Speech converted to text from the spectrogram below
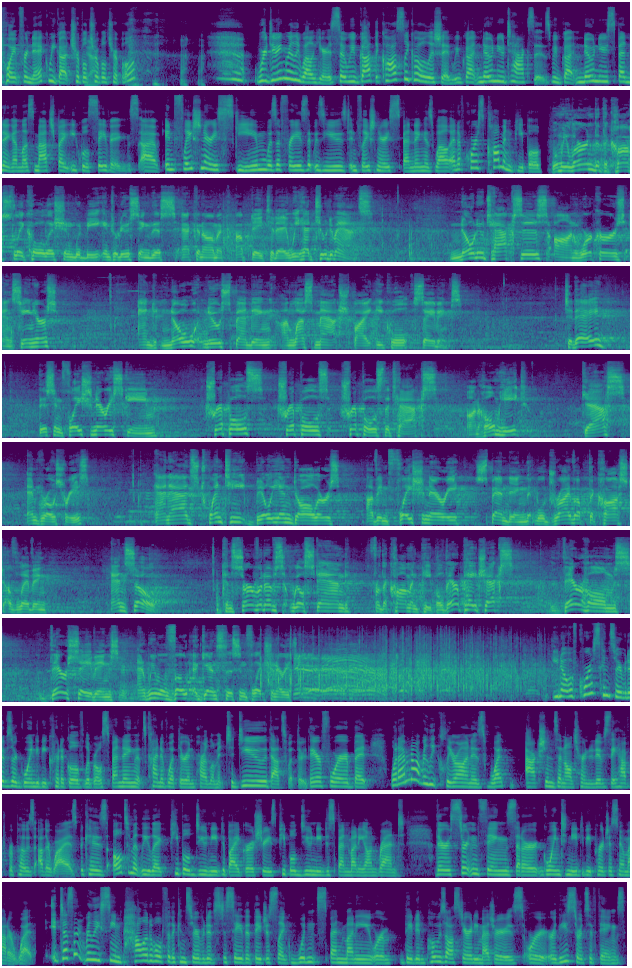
Point for Nick. We got triple, yeah. triple, triple. We're doing really well here. So we've got the Costly Coalition. We've got no new taxes. We've got no new spending unless matched by equal savings. Uh, inflationary scheme was a phrase that was used, inflationary spending as well. And of course, common people. When we learned that the Costly Coalition would be introducing this economic update today, we had two demands no new taxes on workers and seniors, and no new spending unless matched by equal savings. Today, this inflationary scheme triples, triples, triples the tax on home heat, gas, and groceries, and adds $20 billion of inflationary spending that will drive up the cost of living. And so, conservatives will stand for the common people, their paychecks, their homes, their savings, and we will vote against this inflationary scheme you know, of course, conservatives are going to be critical of liberal spending. That's kind of what they're in parliament to do. That's what they're there for. But what I'm not really clear on is what actions and alternatives they have to propose otherwise, because ultimately, like, people do need to buy groceries, people do need to spend money on rent. There are certain things that are going to need to be purchased no matter what. It doesn't really seem palatable for the conservatives to say that they just like wouldn't spend money or they'd impose austerity measures or, or these sorts of things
